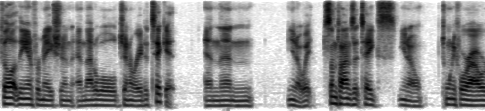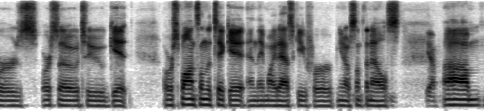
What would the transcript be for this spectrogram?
fill out the information and that will generate a ticket. And then you know it sometimes it takes you know 24 hours or so to get a response on the ticket and they might ask you for you know something else. Yeah. um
